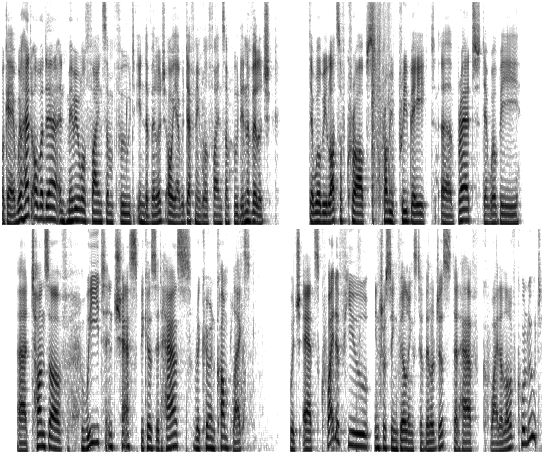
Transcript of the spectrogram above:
Okay, we'll head over there and maybe we'll find some food in the village. Oh yeah, we definitely will find some food in the village. There will be lots of crops, probably pre-baked uh, bread. There will be uh, tons of wheat in chests because it has recurrent complex, which adds quite a few interesting buildings to villages that have quite a lot of cool loot.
